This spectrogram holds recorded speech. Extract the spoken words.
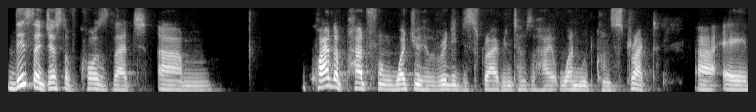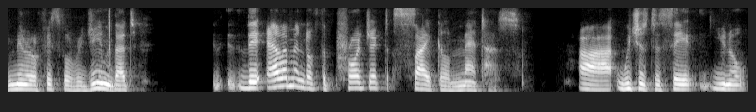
This suggests, of course, that um, quite apart from what you have already described in terms of how one would construct uh, a mineral fiscal regime, that the element of the project cycle matters, uh, which is to say, you know,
